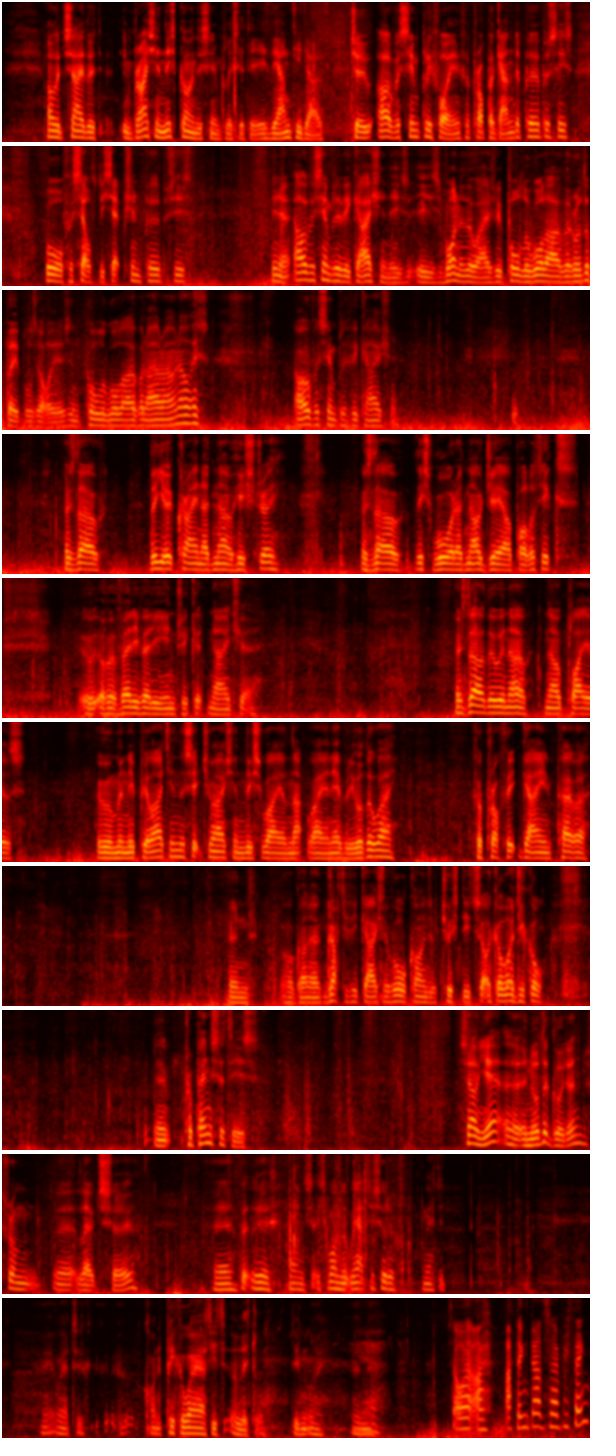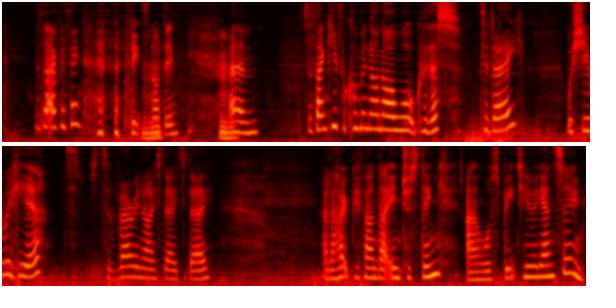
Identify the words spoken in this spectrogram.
I would say that embracing this kind of simplicity is the antidote to oversimplifying for propaganda purposes or for self-deception purposes. You know, oversimplification is, is one of the ways we pull the wool over other people's eyes and pull the wool over our own eyes. Oversimplification. As though the Ukraine had no history, as though this war had no geopolitics, of a very, very intricate nature. As though there were no, no players who were manipulating the situation this way and that way and every other way for profit, gain, power, and oh God, gratification of all kinds of twisted psychological uh, propensities. So yeah, uh, another good one from uh, Lao Tzu. Uh, but uh, no, it's, it's one that we had to sort of we had to we had to uh, kind of pick away at it a little, didn't we? And, yeah. So I, I, think that's everything. Is that everything? Pete's Mhm. nodding. mhm. Um, so thank you for coming on our walk with us today. Wish you were here. It's, it's a very nice day today. And I hope you found that interesting and we'll speak to you again soon.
